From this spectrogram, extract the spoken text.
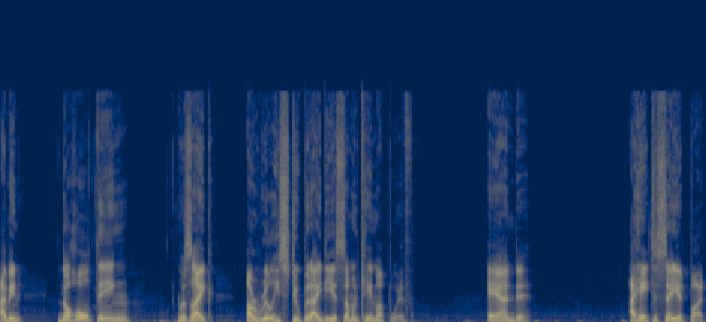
I mean, the whole thing was like a really stupid idea someone came up with. And I hate to say it, but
